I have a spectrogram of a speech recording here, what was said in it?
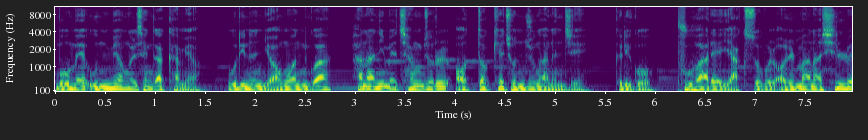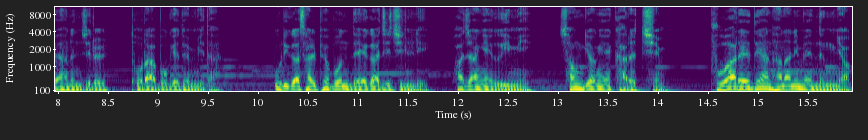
몸의 운명을 생각하며 우리는 영원과 하나님의 창조를 어떻게 존중하는지 그리고 부활의 약속을 얼마나 신뢰하는지를 돌아보게 됩니다. 우리가 살펴본 네 가지 진리, 화장의 의미, 성경의 가르침, 부활에 대한 하나님의 능력,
